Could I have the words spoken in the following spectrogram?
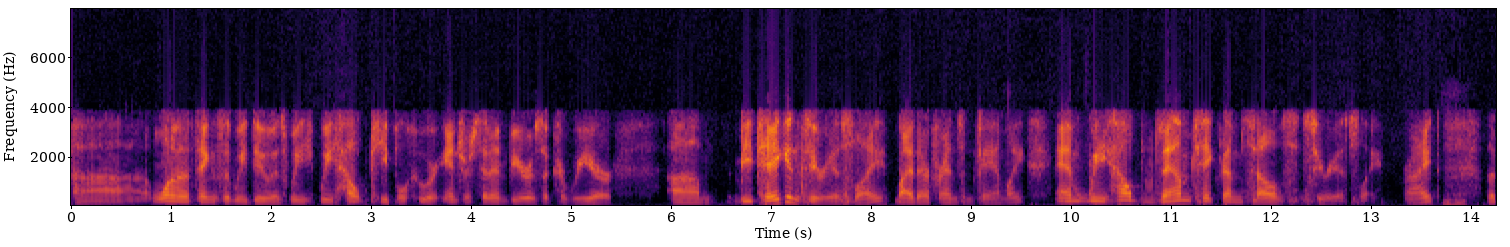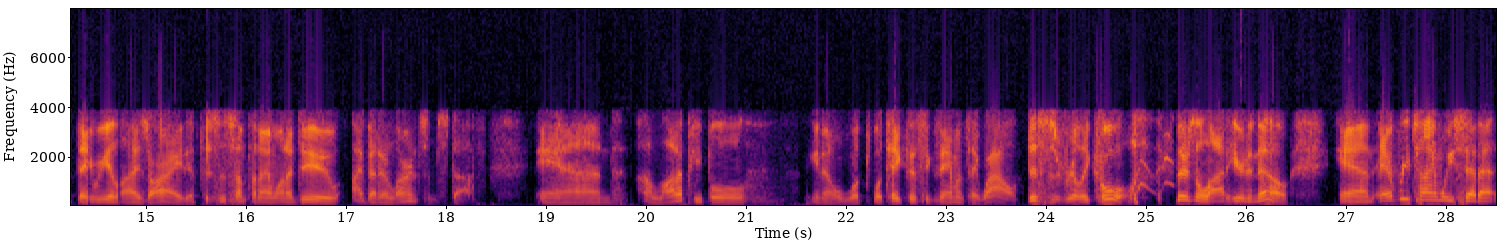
uh, one of the things that we do is we we help people who are interested in beer as a career um, be taken seriously by their friends and family, and we help them take themselves seriously right? Mm-hmm. That they realize, all right, if this is something I want to do, I better learn some stuff. And a lot of people, you know, will, will take this exam and say, wow, this is really cool. There's a lot here to know. And every time we set out,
